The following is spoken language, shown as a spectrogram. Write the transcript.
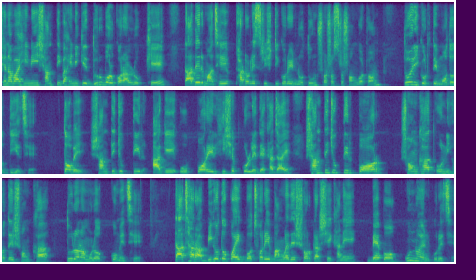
সেনাবাহিনী শান্তি বাহিনীকে দুর্বল করার লক্ষ্যে তাদের মাঝে ফাটলে সৃষ্টি করে নতুন সশস্ত্র সংগঠন তৈরি করতে মদত দিয়েছে। তবে শান্তি চুক্তির আগে ও পরের হিসেব করলে দেখা যায়, শান্তি চুক্তির পর সংঘাত ও নিহতের সংখ্যা তুলনামূলক কমেছে। তাছাড়া বিগত কয়েক বছরে বাংলাদেশ সরকার সেখানে ব্যাপক উন্নয়ন করেছে।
